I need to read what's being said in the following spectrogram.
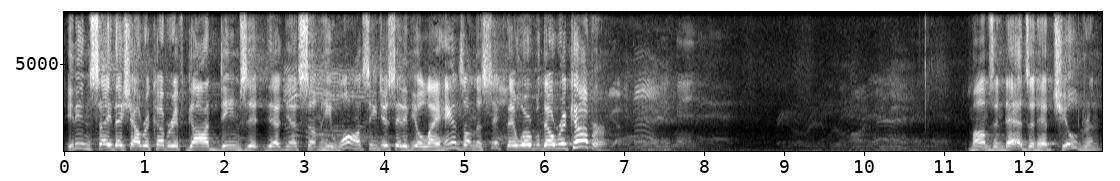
He didn't say they shall recover if God deems it that that's something He wants. He just said if you'll lay hands on the sick, they will, they'll recover. Moms and dads that have children,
